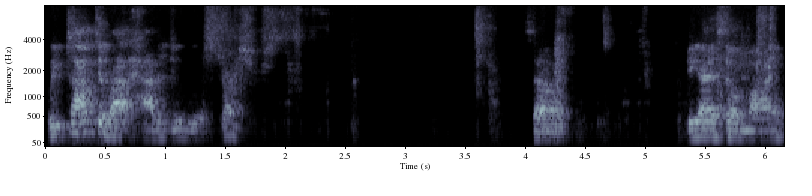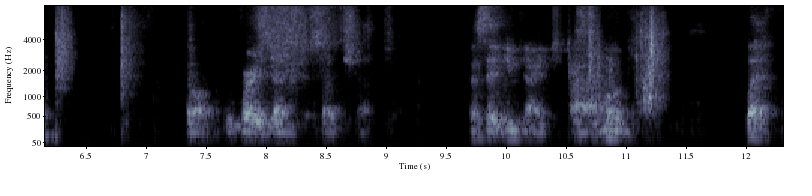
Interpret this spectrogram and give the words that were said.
We've talked about how to do little structures. So if you guys don't mind, well, we've already done it, so. I said night, uh. But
